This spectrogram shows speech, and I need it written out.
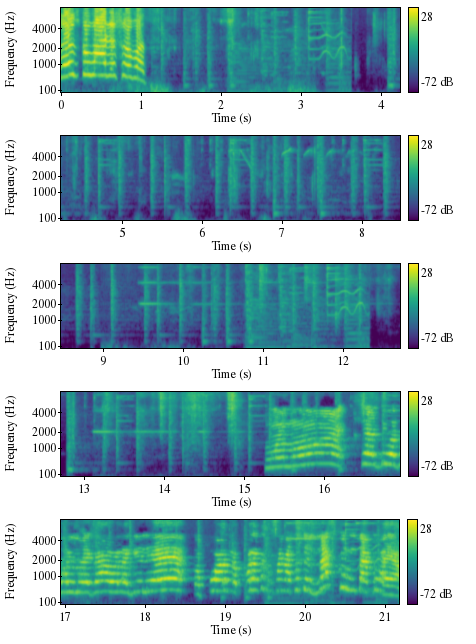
चल तू माझ्यासोबत. मग चार दिवस झाले गावाला गेले. तर पोराला होते नाच करून टाकलाया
